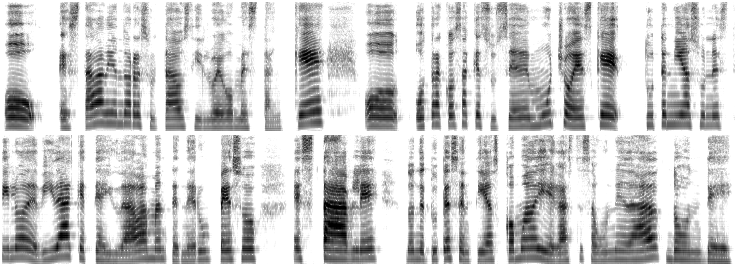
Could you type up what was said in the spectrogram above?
O estaba viendo resultados y luego me estanqué. O otra cosa que sucede mucho es que tú tenías un estilo de vida que te ayudaba a mantener un peso estable, donde tú te sentías cómoda y llegaste a una edad donde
